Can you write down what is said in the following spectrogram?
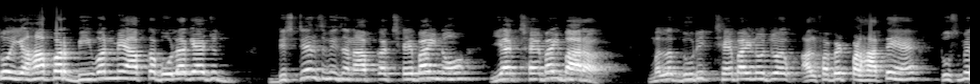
तो यहाँ पर B1 में आपका बोला गया जो डिस्टेंस विजन आपका छह बाई नौ या छह बाई बारह मतलब दूरी छह बाई नौ जो अल्फ़ाबेट पढ़ाते हैं तो उसमें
